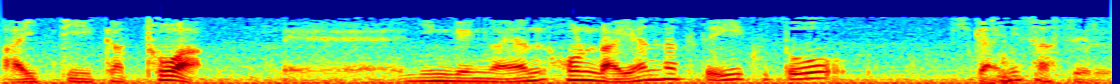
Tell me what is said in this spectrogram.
IT 化とは、えー、人間が本来やんなくていいことを機械にさせる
